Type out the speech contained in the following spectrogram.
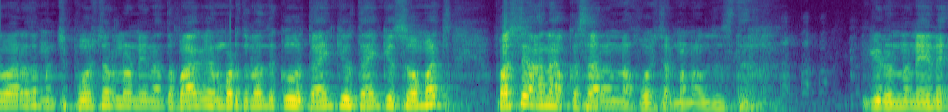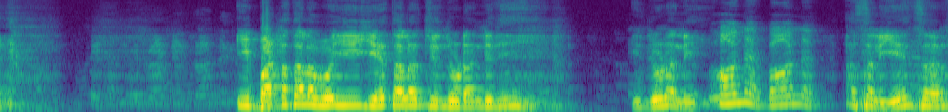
ద్వారా మంచి పోస్టర్లో నేను అంత బాగా కనబడుతున్నందుకు thank you thank you so much first అన్న ఒక్కసారి అన్న పోస్టర్ మన వాళ్ళు చూస్తారు. గీడున్న నేనే. ఈ బట్టతల పోయి ఏ తల వచ్చింది చూడండి ఇది. ఇది చూడండి. బాగున్నారు బాగున్నారు. అసలు ఏం సార్?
